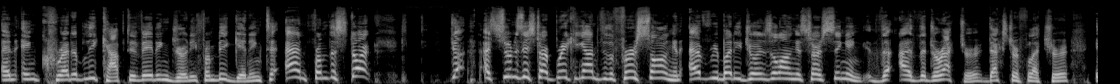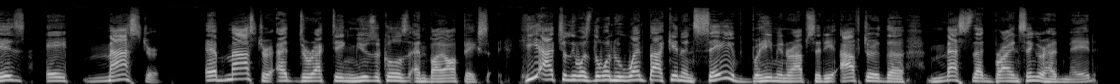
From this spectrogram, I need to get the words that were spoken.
an incredibly captivating journey from beginning to end, from the start. As soon as they start breaking out into the first song and everybody joins along and starts singing, the uh, the director Dexter Fletcher is a master, a master at directing musicals and biopics. He actually was the one who went back in and saved Bohemian Rhapsody after the mess that Bryan Singer had made.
